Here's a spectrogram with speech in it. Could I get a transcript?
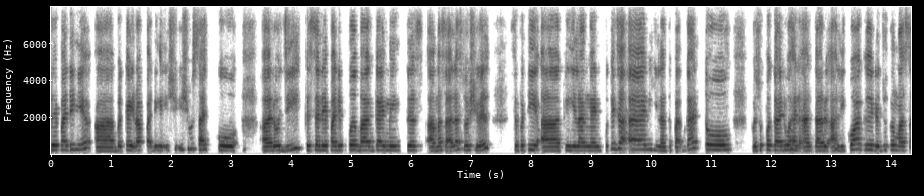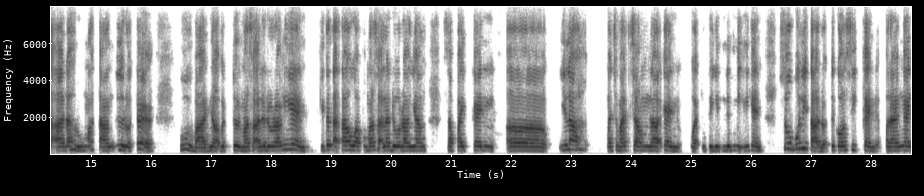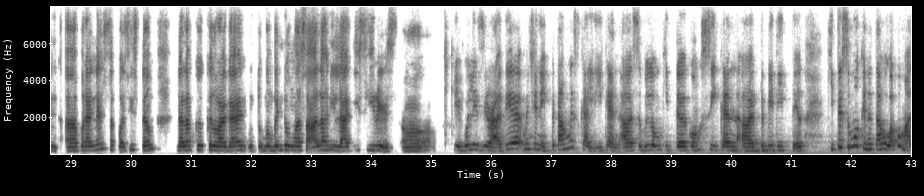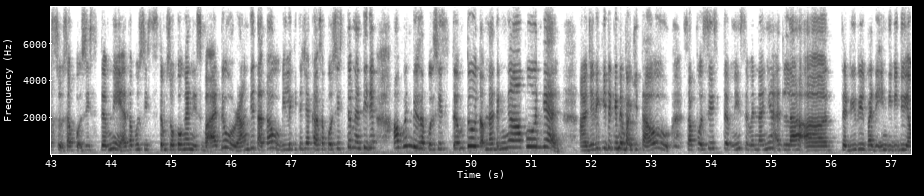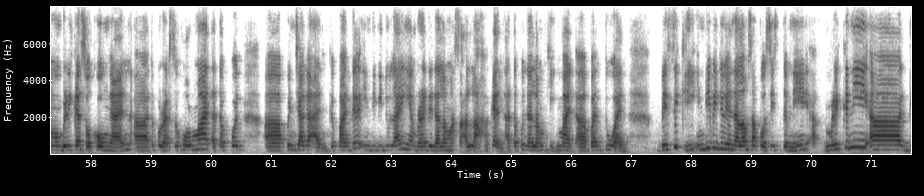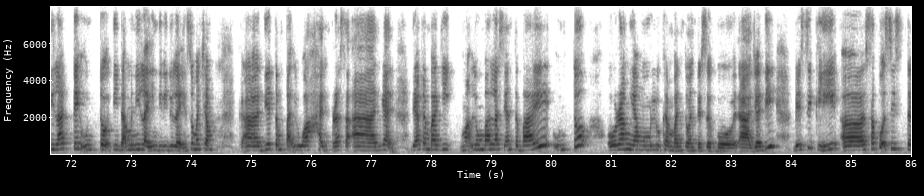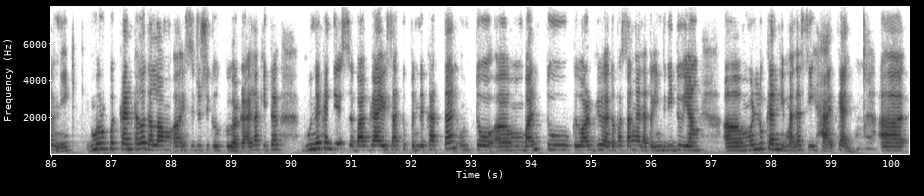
daripadanya uh, berkait rapat dengan isu-isu psikologi kesan daripada pelbagai mental uh, masalah sosial seperti uh, kehilangan pekerjaan, hilang tempat bergantung, pergaduhan antara ahli keluarga dan juga masalah rumah tangga doktor. Uh, banyak betul masalah orang ni kan. Kita tak tahu apa masalah orang yang sampaikan uh, yelah macam-macam lah kan waktu pandemik ni kan. So boleh tak doktor kongsikan perangan uh, peranan support system dalam kekeluargaan untuk membendung masalah ni lagi serius? Uh. Okay, boleh Zira. Dia macam ni, pertama sekali kan uh, sebelum kita kongsikan uh, lebih detail, kita semua kena tahu apa maksud support system ni ataupun sistem sokongan ni. Sebab ada orang dia tak tahu bila kita cakap support system nanti dia apa benda support system tu tak pernah dengar pun kan. Ha, jadi kita kena bagi tahu support system ni sebenarnya adalah uh, terdiri pada individu yang memberikan sokongan uh, ataupun rasa hormat ataupun uh, penjagaan kepada individu lain yang berada dalam masalah kan? Ataupun dalam khidmat uh, bantuan basically individu yang dalam support system ni mereka ni uh, dilatih untuk tidak menilai individu lain. So macam uh, dia tempat luahan perasaan kan. Dia akan bagi maklum balas yang terbaik untuk orang yang memerlukan bantuan tersebut. Uh, jadi basically uh, support system ni merupakan kalau dalam uh, institusi kekeluargaan lah kita gunakan dia sebagai satu pendekatan untuk uh, membantu keluarga atau pasangan atau individu yang uh, memerlukan hikmat nasihat kan. Uh,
